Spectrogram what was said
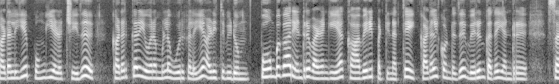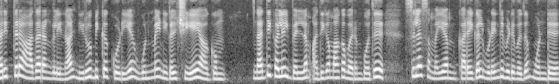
கடலையே பொங்கி எழச் செய்து கடற்கரையோரமுள்ள ஊர்களையே அழித்துவிடும். பூம்புகார் என்று வழங்கிய காவேரி பட்டினத்தை கடல் கொண்டது வெறுங்கதை அன்று. சரித்திர ஆதாரங்களினால் நிரூபிக்கக்கூடிய உண்மை நிகழ்ச்சியே ஆகும். நதிகளில் வெள்ளம் அதிகமாக வரும்போது சில சமயம் கரைகள் உடைந்து விடுவதும் உண்டு.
